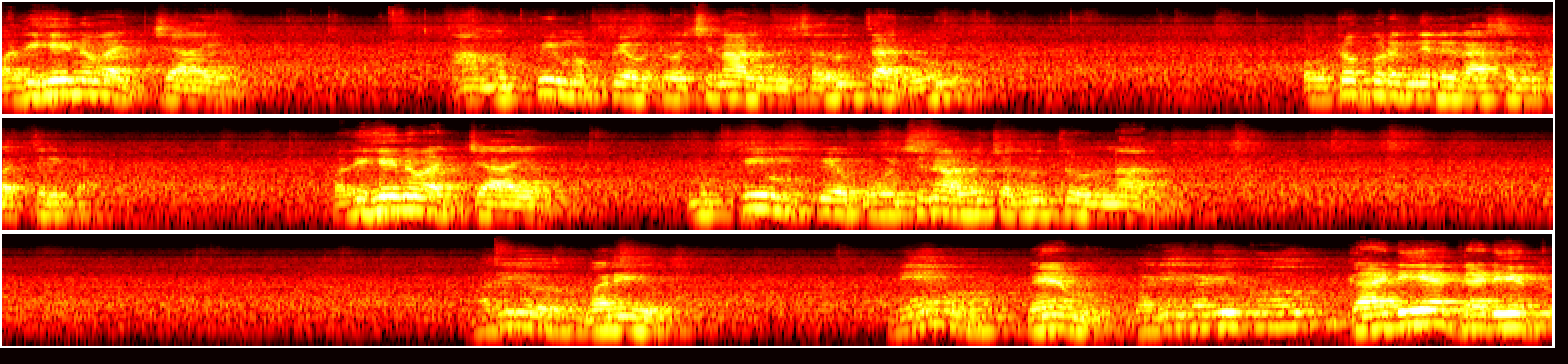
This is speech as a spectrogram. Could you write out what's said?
పదిహేనవ అధ్యాయం. ఆ ముప్పై ముప్పై ఒకటి వచనాలు మీరు చదువుతారు. ఒకటో కొరిందులకు రాసిన పత్రిక పదిహేనవ అధ్యాయం ముప్పై ముప్పై ఒక వచనాలు చదువుతూ ఉన్నారు. మరియు మరియు మేము మేము గడి గడికు గడియ గడియకు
